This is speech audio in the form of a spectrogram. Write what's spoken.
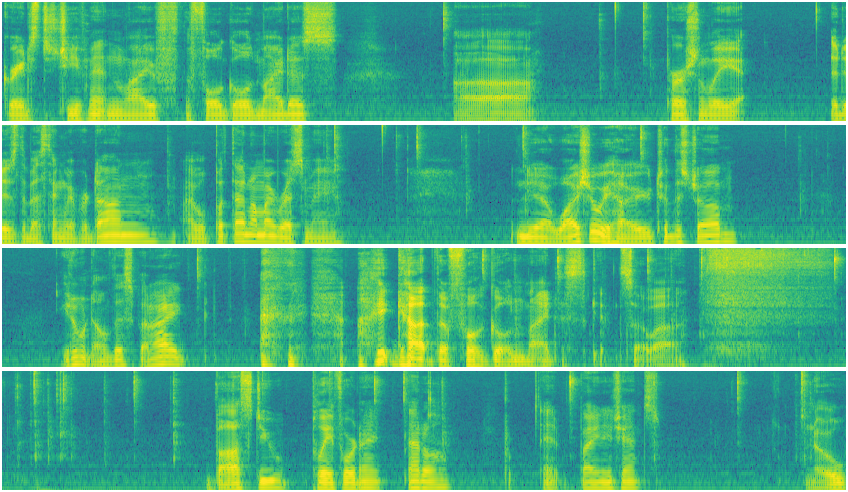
greatest achievement in life, the full gold Midas. Uh, personally, it is the best thing I've ever done. I will put that on my resume. Yeah, why should we hire you to this job? You don't know this, but I I got the full golden Midas skin, so uh Boss, do you play Fortnite at all? Eh, by any chance? No.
